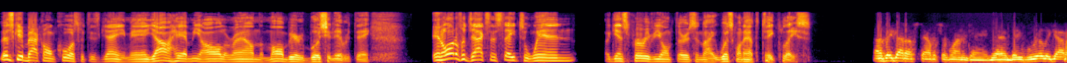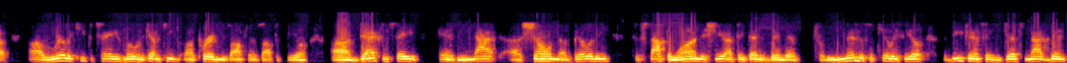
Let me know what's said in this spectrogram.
Let's get back on course with this game, man. Y'all had me all around the mulberry bush and everything. In order for Jackson State to win against Prairie View on Thursday night, what's going to have to take place? uh, they got to establish a running game, and they really got to uh, really keep the chains moving, kind of keep uh, Prairie View's offense off the field. Uh, Jackson State has not uh, shown the ability to stop the run this year. I think that has been their tremendous Achilles heel. The defense has just not been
